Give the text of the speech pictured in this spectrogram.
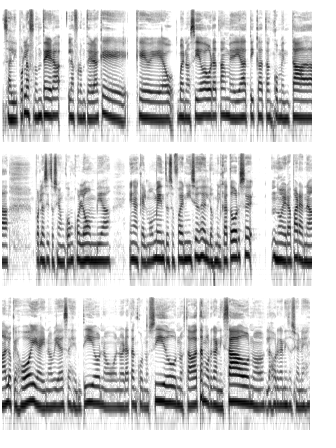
Salí por la frontera, la frontera que, que, bueno, ha sido ahora tan mediática, tan comentada, por la situación con Colombia. En aquel momento, eso fue a inicios del 2014, no era para nada lo que es hoy, ahí no había ese gentío, no, no era tan conocido, no estaba tan organizado, no, las organizaciones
